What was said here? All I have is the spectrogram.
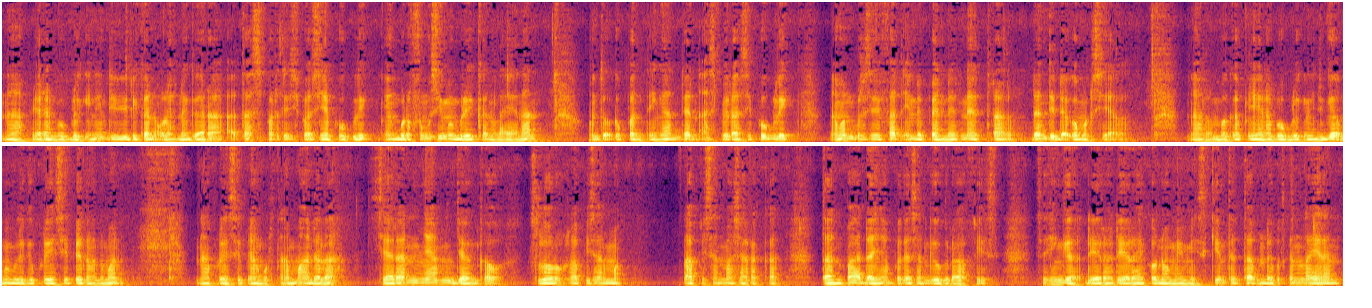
Nah, penyiaran publik ini didirikan oleh negara atas partisipasinya publik yang berfungsi memberikan layanan untuk kepentingan dan aspirasi publik, namun bersifat independen, netral, dan tidak komersial. Nah, lembaga penyiaran publik ini juga memiliki prinsip ya teman-teman Nah, prinsip yang pertama adalah siarannya menjangkau seluruh lapisan ma lapisan masyarakat tanpa adanya batasan geografis sehingga daerah-daerah ekonomi miskin tetap mendapatkan layanan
